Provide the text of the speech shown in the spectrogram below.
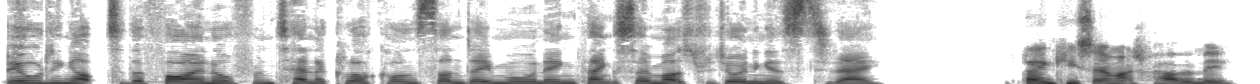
building up to the final from 10 o'clock on Sunday morning. Thanks so much for joining us today. Thank you so much for having me.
